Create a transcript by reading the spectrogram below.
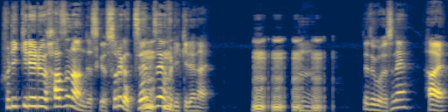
振り切れるはずなんですけど、それが全然振り切れない。うんうんうんうん。ってところですね。はい。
